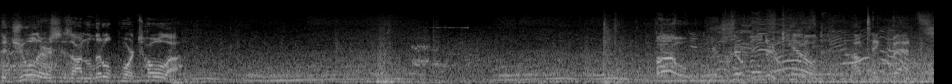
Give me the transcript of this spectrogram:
The jeweler's is on Little Portola. Oh! Or killed? I'll take bets.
